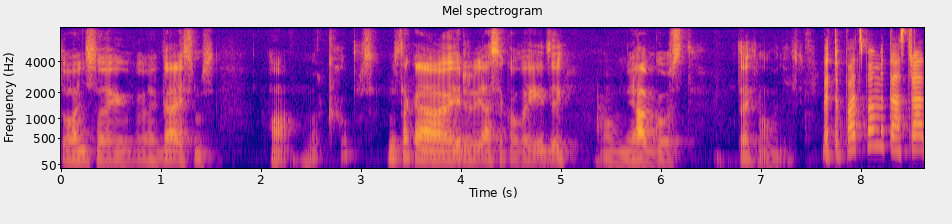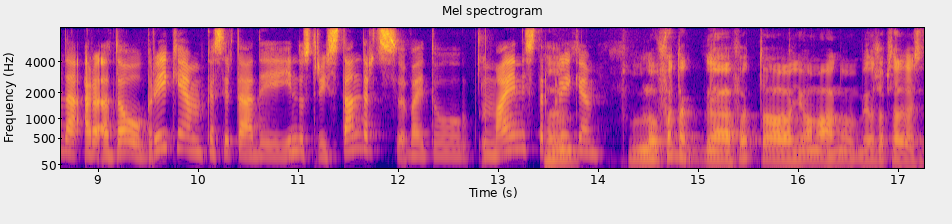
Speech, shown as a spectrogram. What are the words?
toņus vai, vai gaismas. Oh, nu, tā kā ir jāsako līdzi un jāapgūst tehnoloģijas. Bet tu pats pamatā strādā ar Adobe rīkiem, kas ir tādi industrijas standarts, vai tu maini starp Um, rīkiem? Nu, foto, foto jomā, nu, bilžu apstrādājis,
